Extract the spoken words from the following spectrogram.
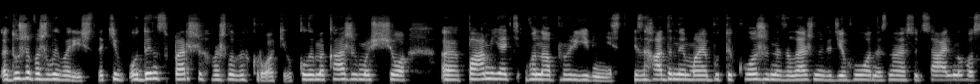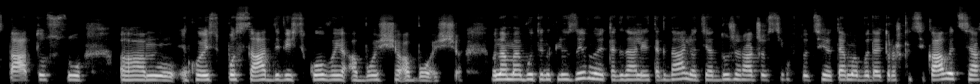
е, дуже важлива річ. Такий один з перших важливих кроків, коли ми кажемо, що е, пам'ять вона про рівність, і згаданий має бути кожен незалежно від його не знаю соціального статусу, ем, якоїсь посади військової або що, або що. Вона має бути інклюзивною і так далі. І так далі. От я дуже раджу всім, хто цією темою буде трошки цікавиться,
